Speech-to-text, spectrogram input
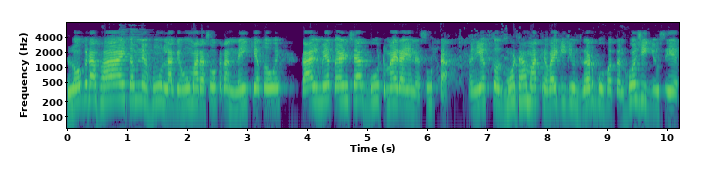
લોગડા ભાઈ, તમને શું લાગે હું મારા છોકરાને નહીં કહેતો હોય? કાલ મેં ત્રણ ચાર બૂટ માર્યા એને છૂટા અને એક તો મોઢા માથે વાગી ગયું ને જડબું હતું હોજી ગયું છે.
